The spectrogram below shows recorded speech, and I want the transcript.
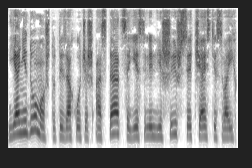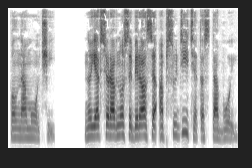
Я не думал, что ты захочешь остаться, если лишишься части своих полномочий. Но я все равно собирался обсудить это с тобой.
